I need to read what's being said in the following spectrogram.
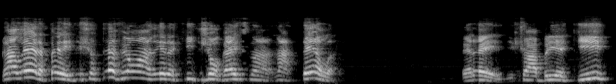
Galera, peraí, deixa eu até ver uma maneira aqui de jogar isso na, na tela. Peraí, deixa eu abrir aqui.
